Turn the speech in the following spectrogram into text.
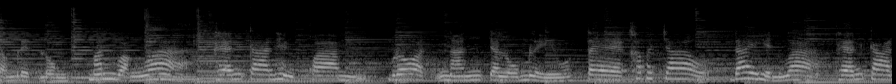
สำเร็จลง มันหวังว่าแผนการแห่งความรอดนั้นจะล้มเหลว แต่ข้าพเจ้าได้เห็นว่าแผนการ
